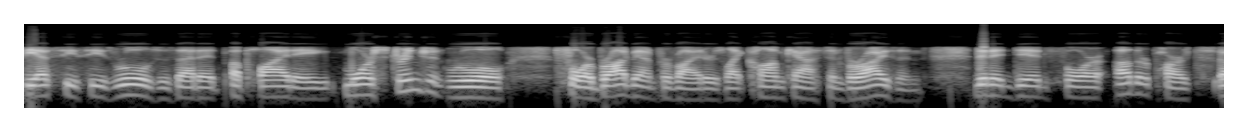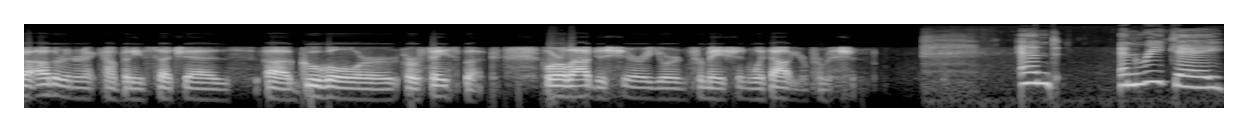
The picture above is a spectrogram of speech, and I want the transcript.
the FCC's rules is that it applied a more stringent rule for broadband providers like Comcast and Verizon than it did for other parts, uh, other internet companies such as uh, Google or, or Facebook, who are allowed to share your information without your permission. And Enrique,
